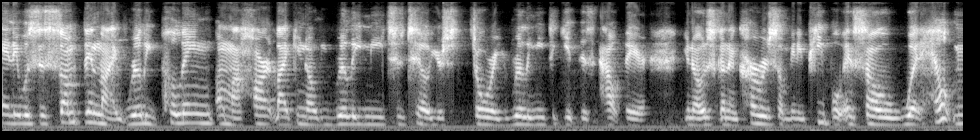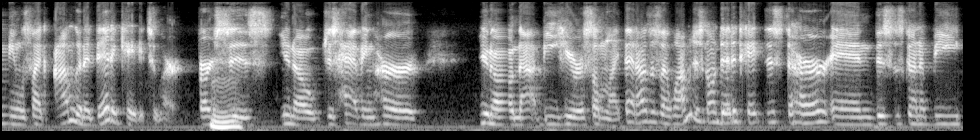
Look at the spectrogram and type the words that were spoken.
and it was just something like really pulling on my heart like you know you really need to tell your story you really need to get this out there you know it's going to encourage so many people and so what helped me was like i'm going to dedicate it to her mm-hmm. versus mm-hmm. you know just having her you know, not be here or something like that. I was just like, well, I'm just gonna dedicate this to her, and this is gonna be,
